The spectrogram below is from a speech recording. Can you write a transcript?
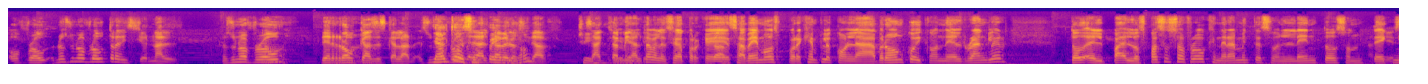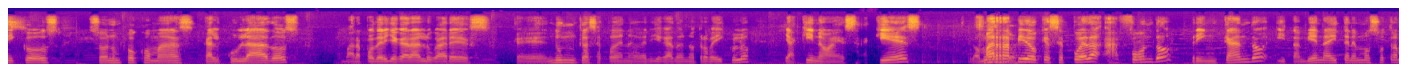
off-road. No es un off-road tradicional. No es un off-road de rocas de escalar. Es un off-road de alta velocidad. Exactamente. de alta velocidad, porque sabemos, por ejemplo, con la Bronco y con el Wrangler, todo el, los pasos off-road generalmente son lentos, son técnicos, son un poco más calculados para poder llegar a lugares que nunca se pueden haber llegado en otro vehículo. Y aquí no es. Aquí es lo más rápido que se pueda, a fondo, brincando. Y también ahí tenemos otra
